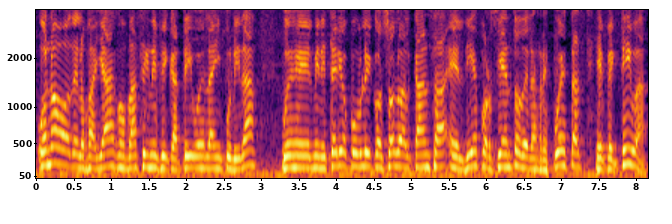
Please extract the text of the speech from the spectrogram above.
Uno de los hallazgos más significativos es la impunidad, pues el Ministerio Público solo alcanza el 10% de las respuestas efectivas,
